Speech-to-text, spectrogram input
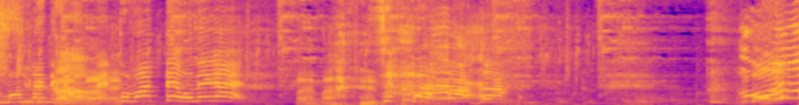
止まんないんだけど。え止まってお願い。バイバイ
